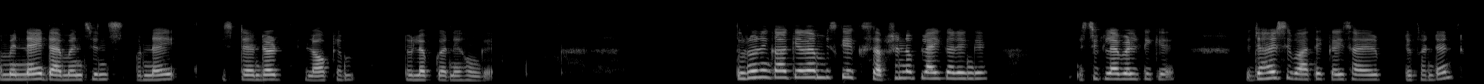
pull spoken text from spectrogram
हमें नए डायमेंशन और नए स्टैंडर्ड लॉ के डेवलप करने होंगे। तो उन्होंने कहा कि अगर हम इसके एक्सेप्शन अप्लाई करेंगे स्ट्रिक्ट लाइबिलिटी के तो ज़ाहिर सी बात है कई सारे डिफेंडेंट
